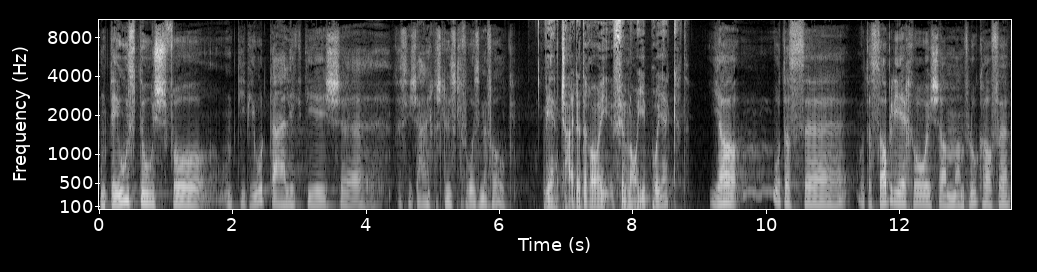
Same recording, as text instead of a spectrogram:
Und der Austausch von, und die Beurteilung, die ist, äh, das ist eigentlich der Schlüssel für unseren Erfolg. Wie entscheidet ihr euch für neue Projekte? Ja, wo das, äh, wo das Sablier ist am, am Flughafen,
